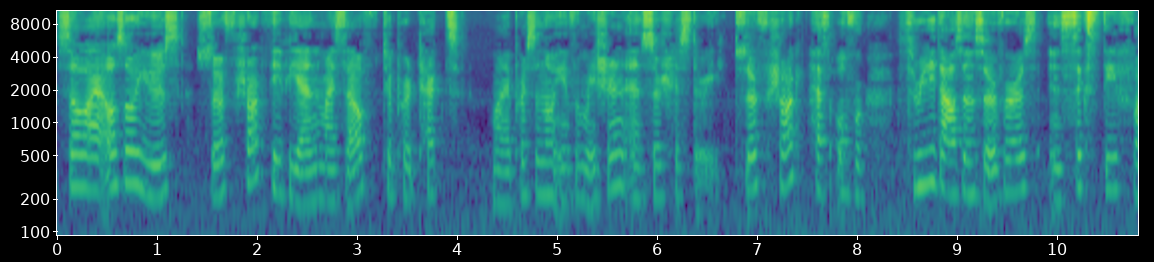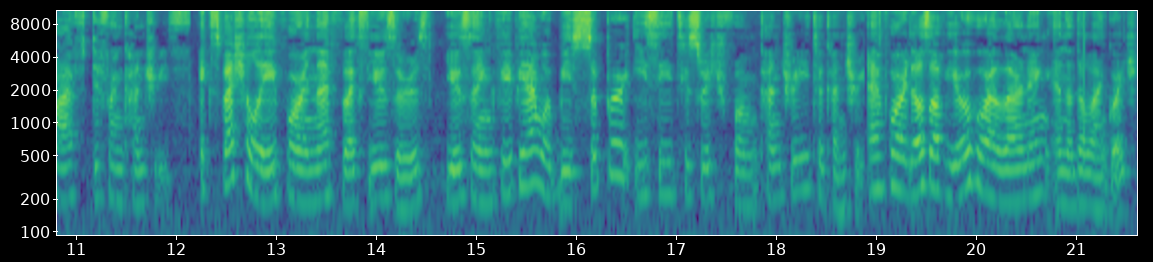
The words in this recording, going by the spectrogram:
So, I also use Surfshark VPN myself to protect my personal information and search history. Surfshark has over 3,000 servers in 65 different countries. Especially for Netflix users, using VPN would be super easy to switch from country to country. And for those of you who are learning another language,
